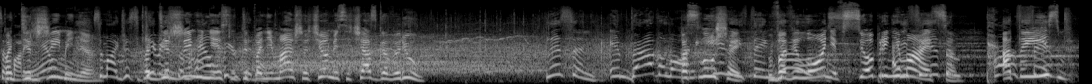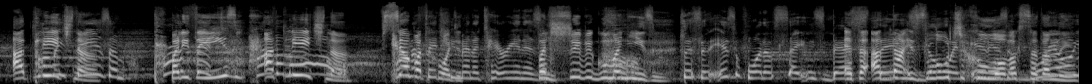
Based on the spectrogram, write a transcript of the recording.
Поддержи меня. Поддержи меня, если ты понимаешь, о чем я сейчас говорю. Послушай, в Вавилоне все принимается. Атеизм — отлично. Политеизм — отлично. Все подходит. Фальшивый гуманизм. Это одна из лучших уловок сатаны.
